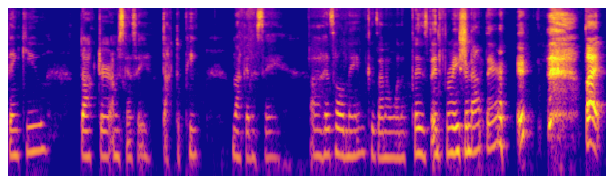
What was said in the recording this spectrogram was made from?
thank you dr i'm just going to say dr p. I'm not going to say uh, his whole name because I don't want to put his information out there. but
